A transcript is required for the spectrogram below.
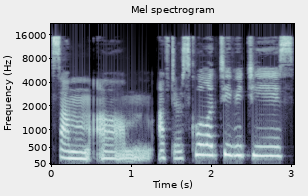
some, um, after school activities.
